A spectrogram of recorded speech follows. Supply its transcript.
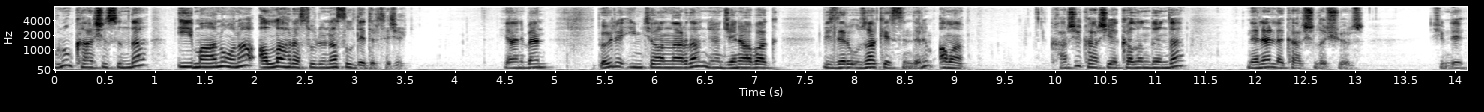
bunun karşısında imanı ona Allah Resulü nasıl dedirtecek? Yani ben böyle imtihanlardan yani Cenab-ı Hak bizleri uzak etsin derim ama karşı karşıya kalındığında nelerle karşılaşıyoruz? Şimdi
